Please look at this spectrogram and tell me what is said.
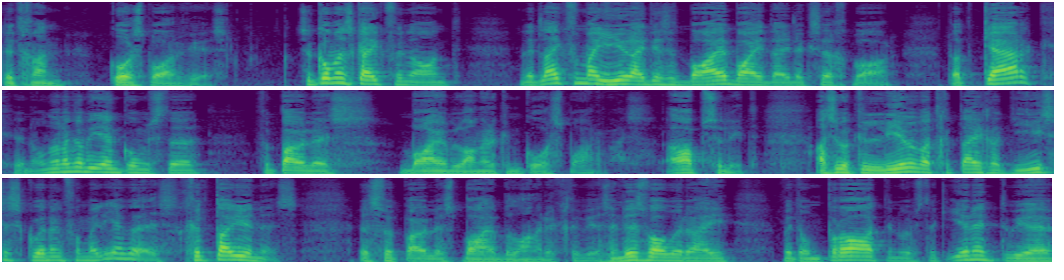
Dit gaan kosbaar wees. So kom ons kyk vanaand. En dit lyk vir my hieruit is dit baie baie duidelik sigbaar dat kerk en onderlinge byeenkomste vir Paulus baie belangrik en kosbaar was. Absoluut. Asook 'n lewe wat getuig dat Jesus koning van my lewe is. Getuienis is vir Paulus baie belangrik geweest. En dis waaroor hy met hom praat in hoofstuk 1 en 2,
